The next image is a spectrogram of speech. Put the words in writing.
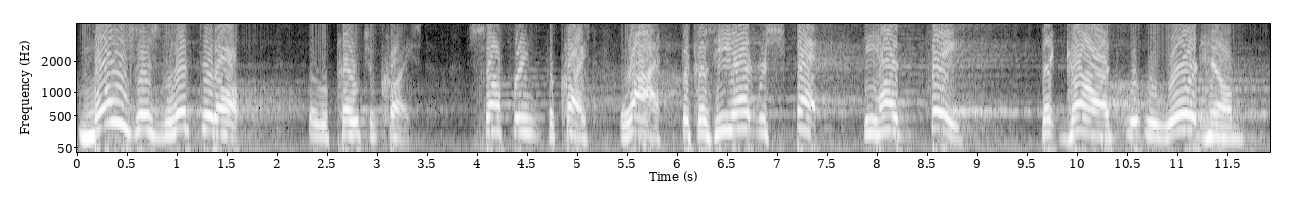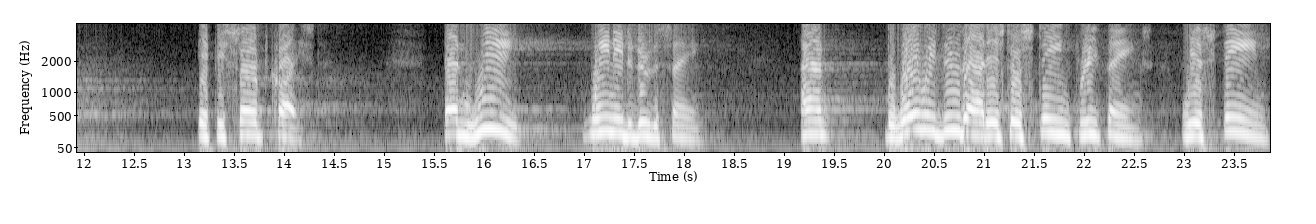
Moses lifted up the reproach of Christ, suffering for Christ. Why? Because he had respect, he had faith that God would reward him if he served Christ. And we, we need to do the same. And the way we do that is to esteem three things. We esteem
